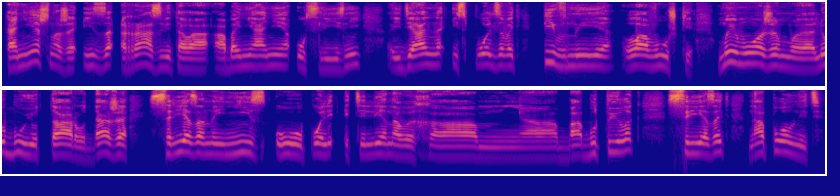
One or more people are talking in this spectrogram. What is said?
Конечно же, из-за развитого обоняния у слизней идеально использовать пивные ловушки. Мы можем э, любую тару, даже срезанный низ у полиэтиленовых э, бутылок срезать, наполнить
